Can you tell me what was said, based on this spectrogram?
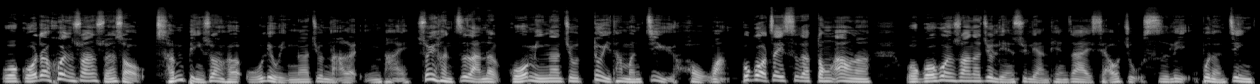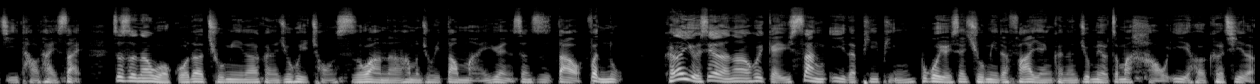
我国的混双选手陈炳顺和吴柳莹呢，就拿了银牌，所以很自然的，国民呢就对他们寄予厚望。不过这一次的冬奥呢，我国混双呢就连续两天在小组失利，不能晋级淘汰赛。这时呢，我国的球迷呢可能就会从失望呢，他们就会到埋怨，甚至到愤怒。可能有些人呢会给予善意的批评，不过有些球迷的发言可能就没有这么好意和客气了。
